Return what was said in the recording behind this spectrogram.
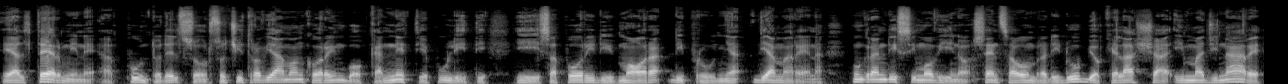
e al termine appunto del sorso ci troviamo ancora in bocca netti e puliti i sapori di mora, di prugna, di amarena. Un grandissimo vino senza ombra di dubbio che lascia immaginare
